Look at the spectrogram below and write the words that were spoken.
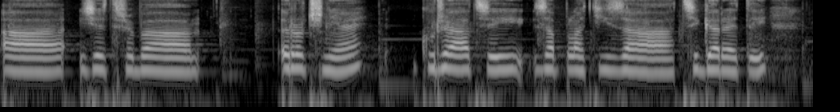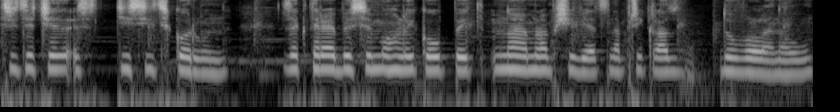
a že třeba ročně kuřáci zaplatí za cigarety 36 tisíc korun, za které by si mohli koupit mnohem lepší věc, například dovolenou.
